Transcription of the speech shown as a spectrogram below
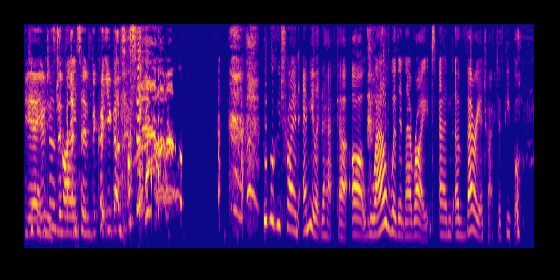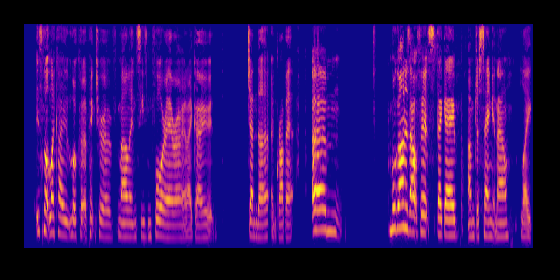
Yeah, people you're just defensive because you got say. people who try and emulate the haircut are well within their right and are very attractive people. It's not like I look at a picture of Merlin season four era and I go gender and grab it. Um Morgana's outfits, they're gay. I'm just saying it now. Like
